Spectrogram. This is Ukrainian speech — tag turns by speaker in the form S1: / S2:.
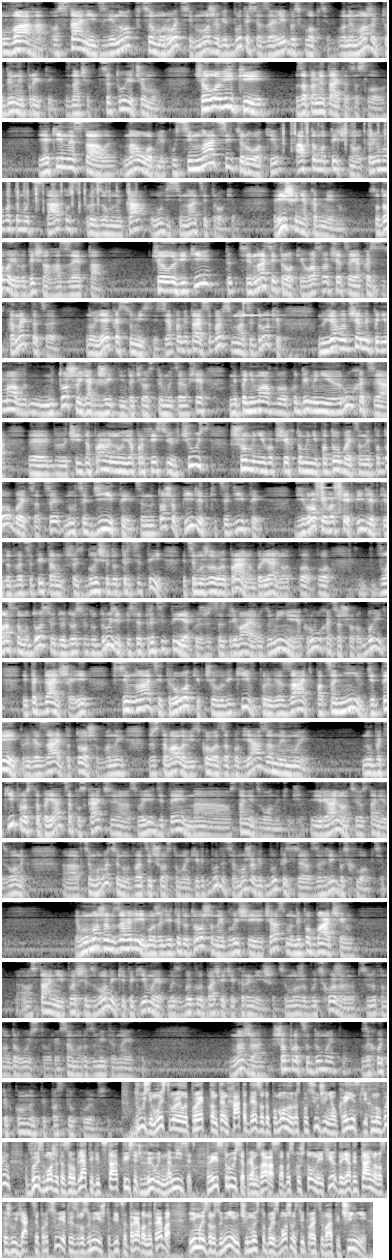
S1: Увага! Останній дзвінок в цьому році може відбутися взагалі без хлопців. Вони можуть туди не прийти. Значить, цитую чому. Чоловіки, запам'ятайте це слово, які не стали на обліку 17 років, автоматично отримуватимуть статус призовника у 18 років. Рішення Кабміну, судово-юридична газета. Чоловіки 17 років. У вас взагалі це якось коннектиться? Ну, є якась сумісність. Я пам'ятаю себе в 17 років. Ну я взагалі не розумів не то, що як жити, ні до чого стримитися, я взагалі не розумів, куди мені рухатися, е, чи на правильну я професію вчусь, що мені взагалі, хто мені подобається, не подобається. Це ну це діти. Це не то, що підлітки, це діти. В Європі взагалі підлітки до 20, там щось ближче до 30. І це можливо і правильно, бо реально от по, по власному досвіду і досвіду друзів після 30 якось вже созріває розуміння, як рухатися, що робити і так далі. І в 17 років чоловіків прив'язати, пацанів, дітей прив'язати до того, щоб вони вже ставали військово зобов'язаними. Ну, батьки просто бояться пускати е, своїх дітей на останні дзвоники вже. І реально цей останній дзвоник е, в цьому році, ну в 26-му, який відбудеться, може відбутися взагалі без хлопців. І Ми можемо взагалі може дійти до того, що найближчий час ми не побачимо останні і перші дзвоники такими, як ми звикли бачити їх раніше. Це може бути схоже абсолютно на другу історію. Саме розуміти на яку. На жаль, що про це думаєте? Заходьте в коменти, поспілкуємося.
S2: Друзі, ми створили проект Контент Хата, де за допомогою розповсюдження українських новин ви зможете заробляти від 100 тисяч гривень на місяць. Реєструйся прямо зараз на безкоштовний ефір, де я детально розкажу, як це працює. Ти зрозумієш, тобі це треба, не треба, і ми зрозуміємо, чи ми з тобою зможемо співпрацювати чи ні.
